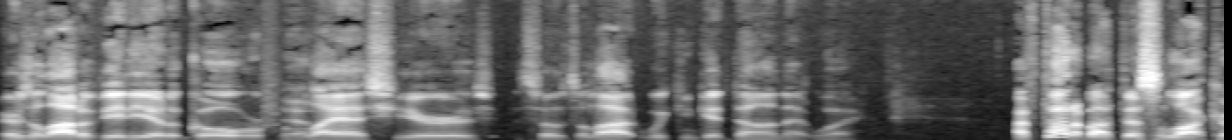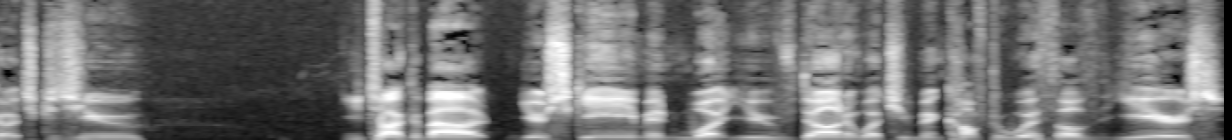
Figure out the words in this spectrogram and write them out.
there's a lot of video to go over from yeah. last year, so it's a lot we can get done that way. I've thought about this a lot, Coach, because you you talked about your scheme and what you've done and what you've been comfortable with over the years.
